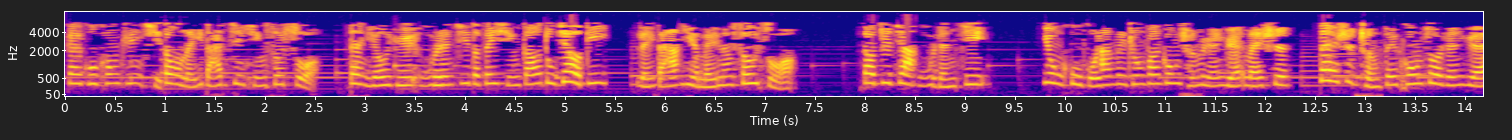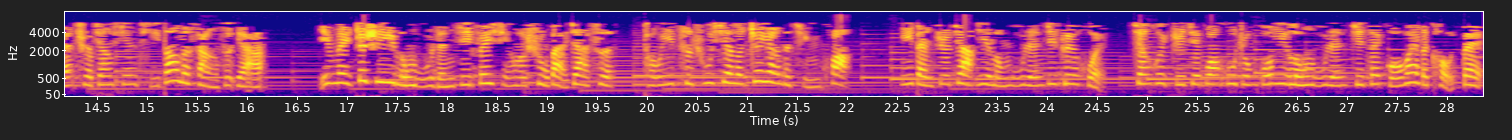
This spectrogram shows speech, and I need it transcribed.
该国空军启动雷达进行搜索，但由于无人机的飞行高度较低，雷达也没能搜索到这架无人机。用户国安慰中方工程人员没事，但是乘飞工作人员却将心提到了嗓子眼儿。因为这是翼龙无人机飞行了数百架次，头一次出现了这样的情况。一旦这架翼龙无人机坠毁，将会直接关乎中国翼龙无人机在国外的口碑。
